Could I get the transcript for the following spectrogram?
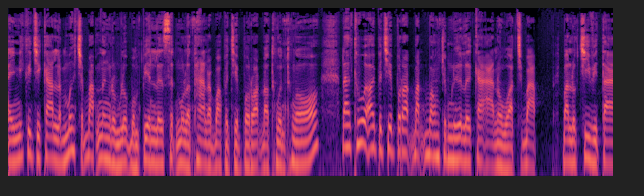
ណីនេះគឺជាការល្មើសច្បាប់និងរំលោភបំពានលើសិទ្ធិមូលដ្ឋានរបស់ប្រជាពលរដ្ឋដ៏ធ្ងន់ធ្ងរដែលធ្វើឲ្យប្រជាពលរដ្ឋបាត់បង់ជំនឿលើការអនុវត្តច្បាប់បាទលោកជីវិតា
